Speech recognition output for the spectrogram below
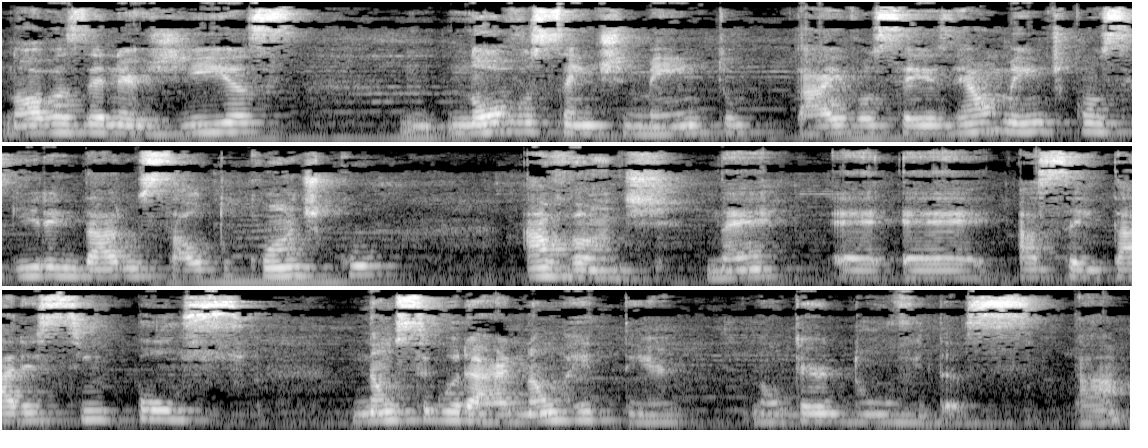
novas energias, novo sentimento, tá? E vocês realmente conseguirem dar um salto quântico avante, né? É, é aceitar esse impulso, não segurar, não reter, não ter dúvidas, tá?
